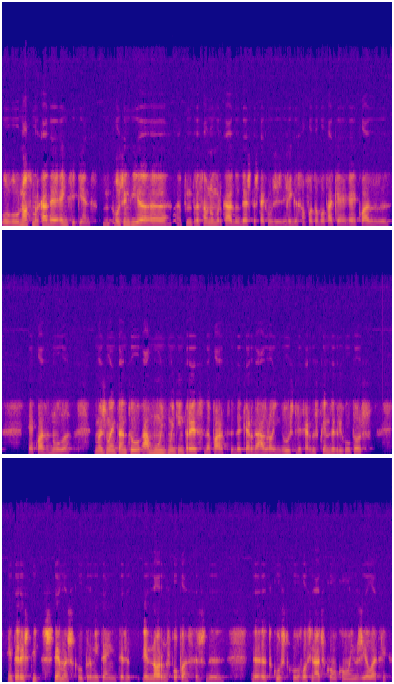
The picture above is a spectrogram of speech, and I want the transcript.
O, o nosso mercado é, é, incipiente. Hoje em dia, a, a, penetração no mercado destas tecnologias de irrigação fotovoltaica é, é, quase, é quase nula. Mas, no entanto, há muito, muito interesse da parte da, quer da agroindústria, quer dos pequenos agricultores, em ter este tipo de sistemas que permitem ter enormes poupanças de, de custo relacionados com, com a energia elétrica.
